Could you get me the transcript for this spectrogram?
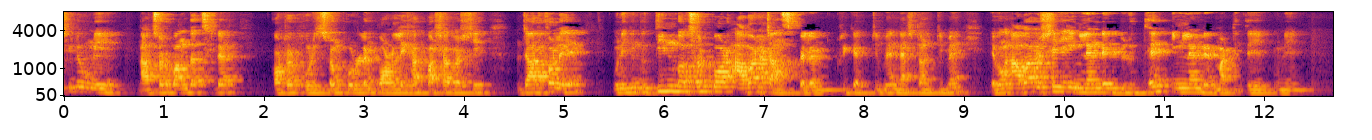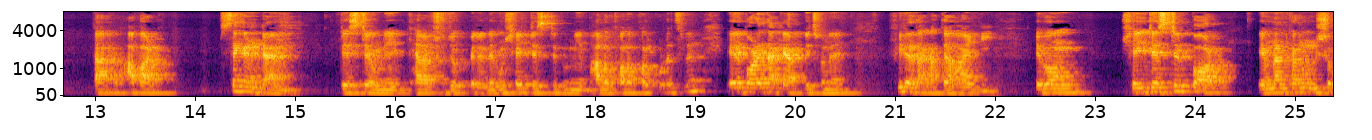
ছিল উনি নাচরবান্দা ছিলেন, কঠোর পরিশ্রম করলেন পড়ালেখার পাশাপাশি। যার ফলে উনি কিন্তু তিন বছর পর আবার চান্স পেলেন ক্রিকেট টিমে ন্যাশনাল টিমে এবং আবারও সেই ইংল্যান্ডের বিরুদ্ধে, ইংল্যান্ডের মাটিতে উনি তার আবার সেকেন্ড টাইম টেস্টে উনি খেলার সুযোগ পেলেন এবং সেই টেস্টে উনি ভালো ফলাফল করেছিলেন। এরপরে তাকে আর পিছনে ফিরে তাকাতে হয়নি এবং সেই টেস্টের পর ইমরান খান উনিশশো,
